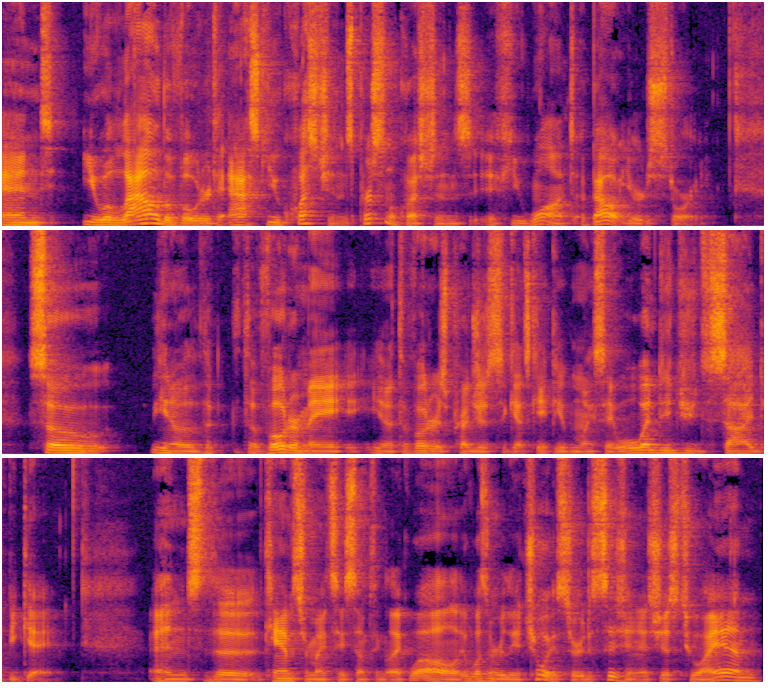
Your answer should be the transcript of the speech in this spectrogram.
And you allow the voter to ask you questions, personal questions, if you want, about your story. So, you know, the, the voter may, you know, if the voter is prejudiced against gay people, might say, well, when did you decide to be gay? And the canvasser might say something like, well, it wasn't really a choice or a decision. It's just who I am.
